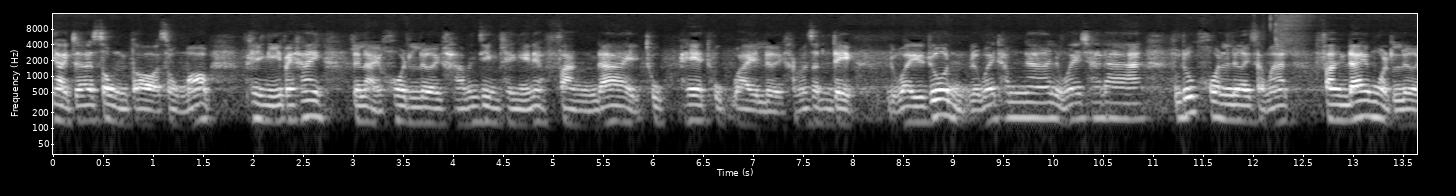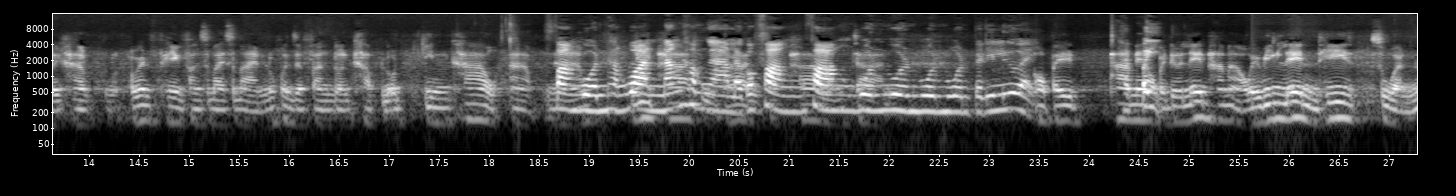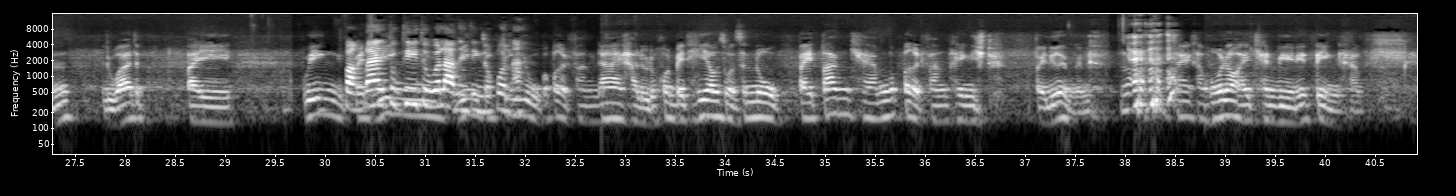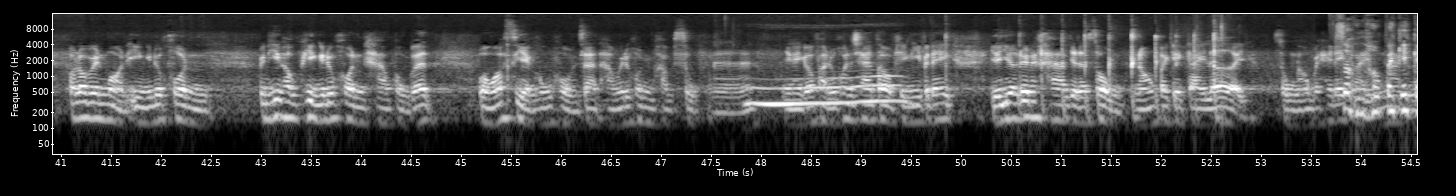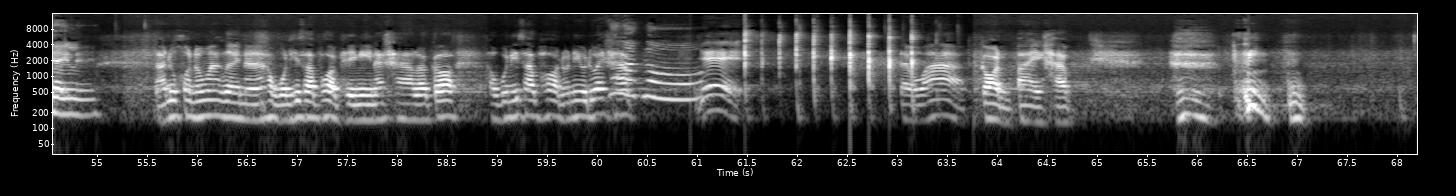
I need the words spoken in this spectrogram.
อยากจะส่งต่อส่งมอบเพลงนี้ไปให้หลาย ๆ คนเลยครับ จริง ๆ เพลงนี้เนี่ยฟังได้ทุกเพศทุกวัยเลยครับไมันจะเด็กหรือวัยรุ่น หรือวัยทำงาน หรือวัยชราทุกๆคนเลยสามารถฟังได้หมดเลยครับ เพราะเป็นเพลงฟังสบายๆทุกคนจะฟังตอนขับรถกินข้าวอาบน้ำฟังวนทั้งวันรีดผ้านั่งทำงานถูบ้านแล้วก็ฟังซักผ้าฟังล้างจาวนวนวนวนไปเรื่อยออกไป พาแมแฮปปี้วออกไปเดินเล่นพาหมาออกไปวิ่งเล่นที่สวน หรือว่าจะไปวิ่งฟังได้ปวิ่ทุกที่ทุกเวลาจริงๆวิ่ทุกคนจ็อกอะกิ้อยู่ก็เปิดฟังได้ค่ะ หรือทุกคนไปเที่ยวสวนสนุกไปตั้งแคมป์ก็เปิดฟังเพลงนี้ไปเรื่อยเหมือนกันใช่ครับเพราะว่าเรา I can be anything ครับ เพราะเราเป็นหมอนอิงให้ทุกคน เป็นที่พักพิงให้ทุกคนครับผมก็ หวังว่าเสียงของผมจะทำให้ทุกคนมีความสุขนะ ยังไงก็ฝากทุกคนแชร์ต่อเพลงนี้ไปได้เยอะๆด้วยนะครับอยากจะส่งน้องไปไกลๆเลย ส่งน้องไปให้ได้ๆส่งไกลเราไปไกลๆเลย นะทุกคนมากๆเลยนะ ขอบคุณที่ซัพพอร์ตเพลงนี้นะคะแล้วก็ขอบคุณที่ซัพพอร์ตน้องนิวด้วยคน่ารับ รักเนาะเย้แต่ว่าก่อนไปครับ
